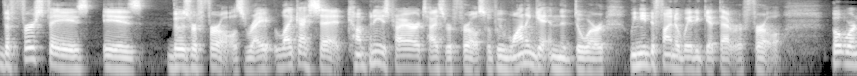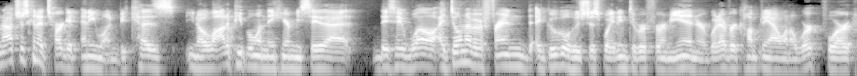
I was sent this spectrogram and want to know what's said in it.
the first phase is those referrals, right? Like I said, companies prioritize referrals. So if we want to get in the door, we need to find a way to get that referral but we're not just going to target anyone because you know a lot of people when they hear me say that they say well i don't have a friend at google who's just waiting to refer me in or whatever company i want to work for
